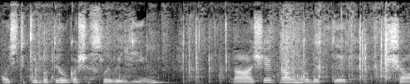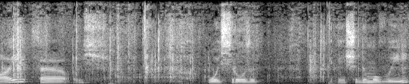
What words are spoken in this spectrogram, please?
Ось такі бутилка щасливий дім. А ще як правильно робити чай. Е, ось ось роза ще домовий.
